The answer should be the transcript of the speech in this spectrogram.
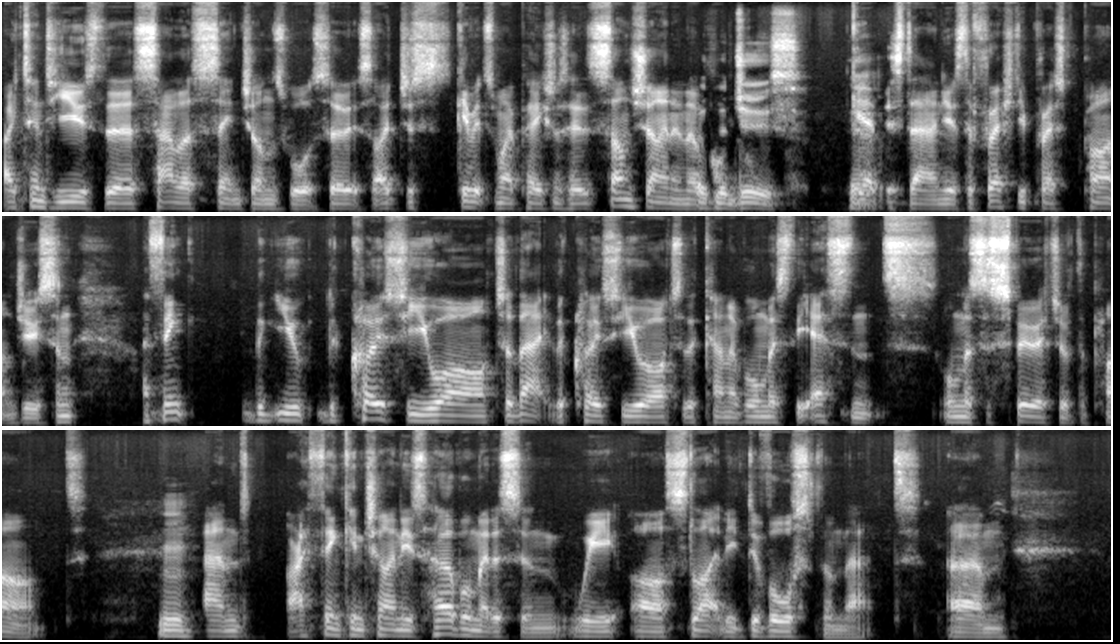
I tend to use the Salus St. John's wort. So it's I just give it to my patients. Say, "There's sunshine in a the juice. Yeah. Get this down. It's the freshly pressed plant juice." And I think the, you the closer you are to that, the closer you are to the kind of almost the essence, almost the spirit of the plant. Mm. And I think in Chinese herbal medicine, we are slightly divorced from that. Um,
